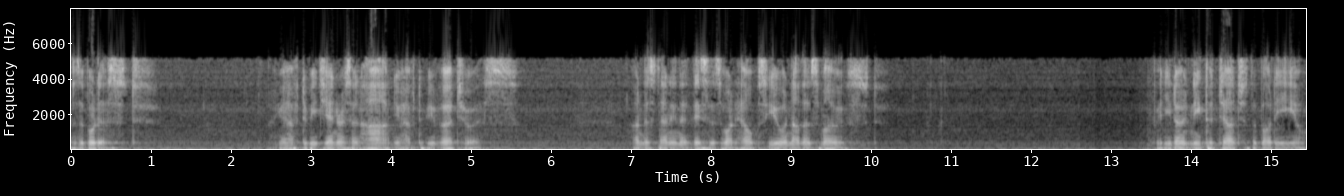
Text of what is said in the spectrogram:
As a Buddhist, you have to be generous at heart, you have to be virtuous. Understanding that this is what helps you and others most. But you don't need to judge the body or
